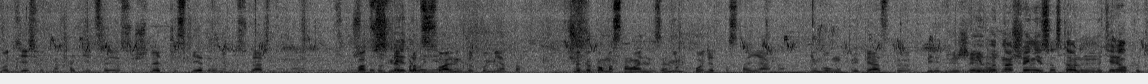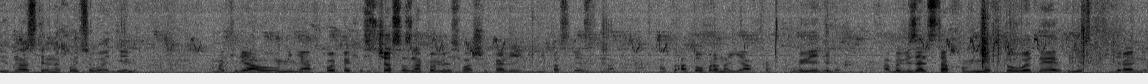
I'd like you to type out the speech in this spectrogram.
вот здесь вот находиться и осуществлять преследование государственное в отсутствие процессуальных документов. На каком основании за ним ходят постоянно? Ему препятствуют, И передвижение. в отношении составленный материал по 19 находится в отделе. Материалы у меня в копиях, и сейчас ознакомились ваши коллеги непосредственно. Отобрана явка. Вы видели? Об обязательствах в Невское УВД, в Невский федеральный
